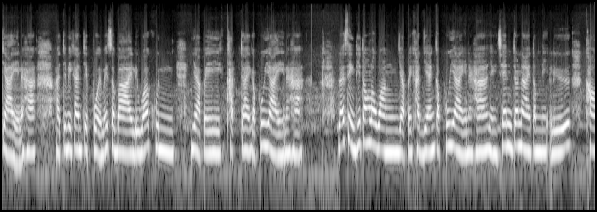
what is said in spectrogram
ใหญ่นะคะ อาจจะมีการเจ็บป่วยไม่สบาย หรือว่าคุณอย่าไปขัดใจกับผู้ใหญ่นะคะ และสิ่งที่ต้องระวังอย่าไปขัดแย้งกับผู้ใหญ่นะคะ อย่างเช่น เจ้านายตำหนิหรือเขา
